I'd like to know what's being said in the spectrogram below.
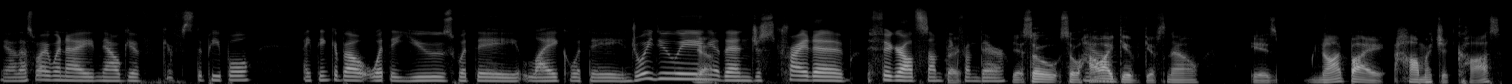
Yeah, that's why when I now give gifts to people, I think about what they use, what they like, what they enjoy doing, Yeah. and then just try to figure out something Right. from there. Yeah. So so how Yeah. I give gifts now is not by how much it costs,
